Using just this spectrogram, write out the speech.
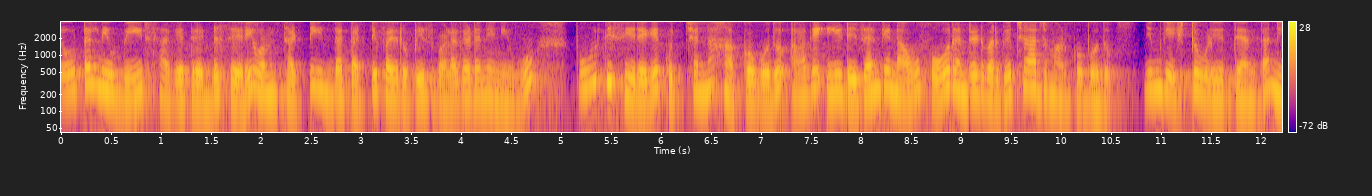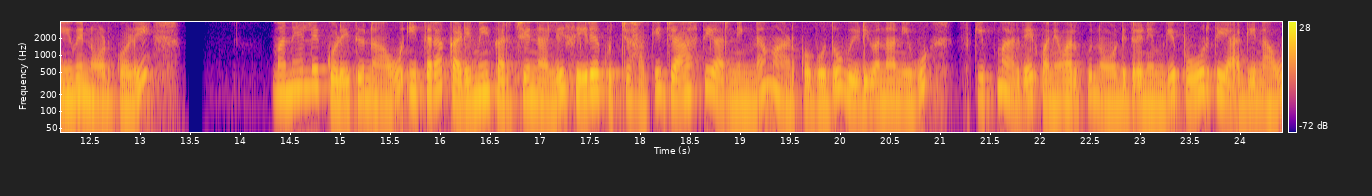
ಟೋಟಲ್ ನೀವು ಬೀಡ್ಸ್ ಹಾಗೆ ಥ್ರೆಡ್ ಸೇರಿ ಒಂದು ಥರ್ಟಿಯಿಂದ ತರ್ಟಿ ಫೈವ್ ರುಪೀಸ್ ಒಳಗಡೆ ನೀವು ಪೂರ್ತಿ ಸೀರೆಗೆ ಕುಚ್ಚನ್ನು ಹಾಕ್ಕೋಬೋದು. ಹಾಗೆ ಈ ಡಿಸೈನ್ಗೆ ನಾವು ಫೋರ್ ಹಂಡ್ರೆಡ್ವರೆಗೆ ಚಾರ್ಜ್ ಮಾಡ್ಕೋಬೋದು. ನಿಮಗೆ ಎಷ್ಟು ಉಳಿಯುತ್ತೆ ಅಂತ ನೀವೇ ನೋಡ್ಕೊಳ್ಳಿ. ಮನೆಯಲ್ಲೇ ಕುಳಿತು ನಾವು ಈ ಥರ ಕಡಿಮೆ ಖರ್ಚಿನಲ್ಲಿ ಸೀರೆ ಕುಚ್ಚು ಹಾಕಿ ಜಾಸ್ತಿ ಅರ್ನಿಂಗ್ನ ಮಾಡ್ಕೋಬೋದು. ವಿಡಿಯೋನ ನೀವು ಸ್ಕಿಪ್ ಮಾಡದೆ ಕೊನೆವರೆಗೂ ನೋಡಿದರೆ ನಿಮಗೆ ಪೂರ್ತಿಯಾಗಿ ನಾವು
